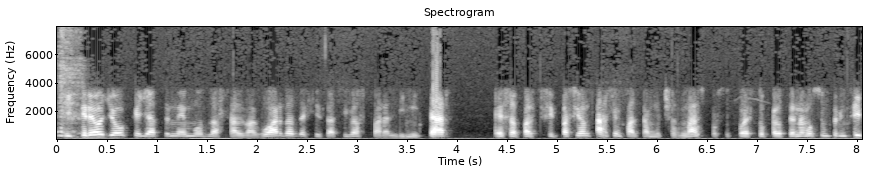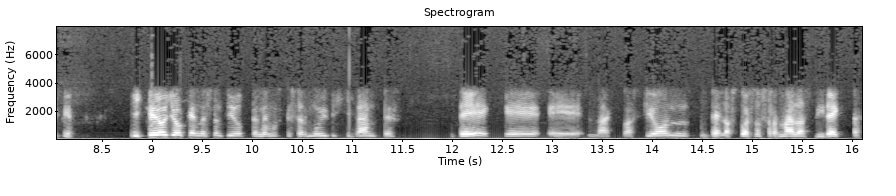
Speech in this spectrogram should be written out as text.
Y creo yo que ya tenemos las salvaguardas legislativas para limitar esa participación. Hacen falta muchas más, por supuesto, pero tenemos un principio. Y creo yo que en ese sentido tenemos que ser muy vigilantes de que eh, la actuación de las Fuerzas Armadas directa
